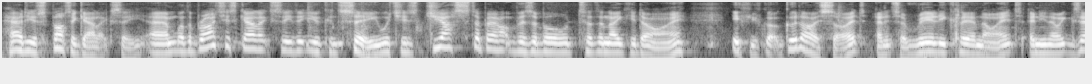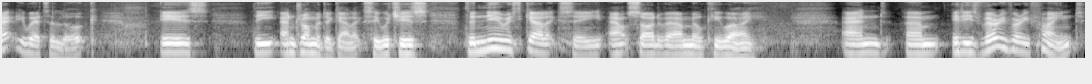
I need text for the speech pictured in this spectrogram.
How do you spot a galaxy? Um, well, the brightest galaxy that you can see, which is just about visible to the naked eye, if you've got good eyesight and it's a really clear night and you know exactly where to look, is the Andromeda galaxy, which is the nearest galaxy outside of our Milky Way. And um, it is very, very faint,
